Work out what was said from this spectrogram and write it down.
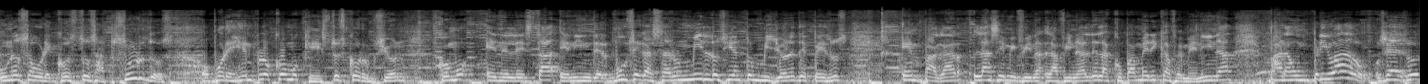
unos sobrecostos absurdos. O por ejemplo, como que esto es corrupción, como en el esta, en Inderbus se gastaron 1.200 millones de pesos en pagar la semifinal, la final de la Copa América Femenina para un privado. O sea, eso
